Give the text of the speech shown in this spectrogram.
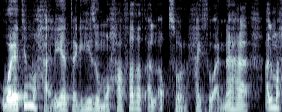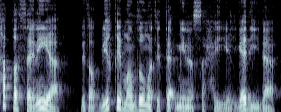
ويتم حاليا تجهيز محافظة الأقصر حيث أنها المحطة الثانية لتطبيق منظومة التأمين الصحي الجديدة.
